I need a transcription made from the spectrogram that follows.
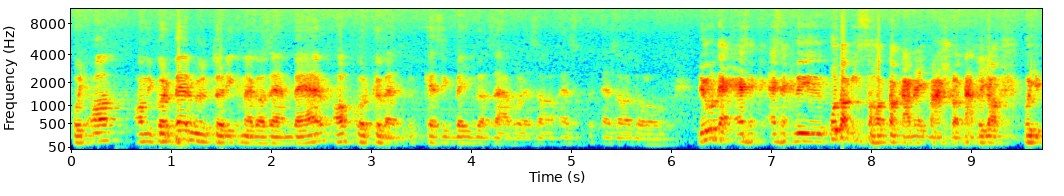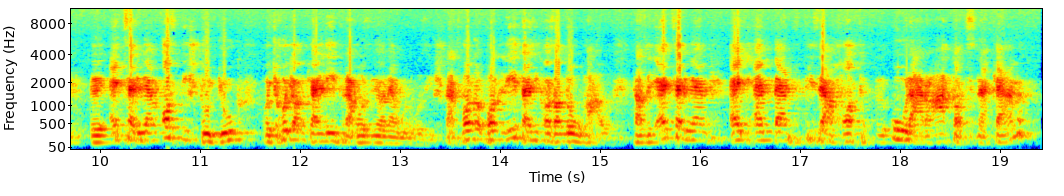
hogy a, amikor belül törik meg az ember, akkor következik be igazából ez a, ez, ez a dolog. Jó, de ezek, ezek oda-vissza hatnak ám egymásra. Tehát, hogy, a, hogy egyszerűen azt is tudjuk, hogy hogyan kell létrehozni a neurózis. Tehát van, van, létezik az a know-how. Tehát, hogy egyszerűen egy embert 16 órára átadsz nekem,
